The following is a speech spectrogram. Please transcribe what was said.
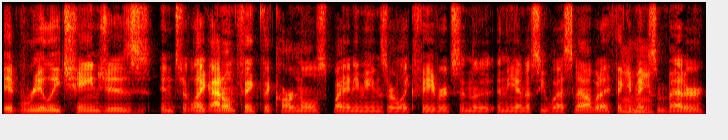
it really changes into like I don't think the Cardinals by any means are like favorites in the in the NFC West now, but I think mm-hmm. it makes them better.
